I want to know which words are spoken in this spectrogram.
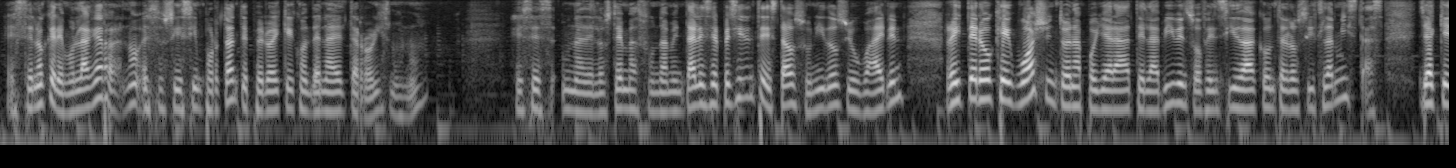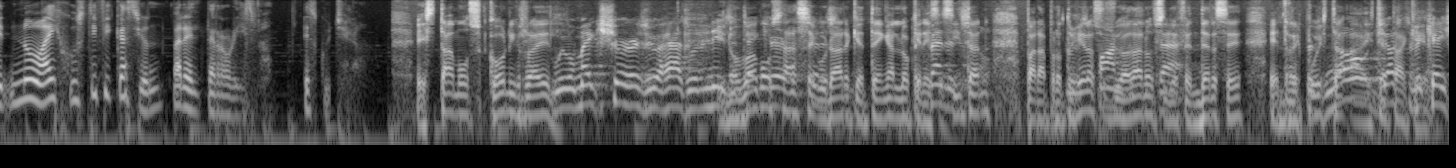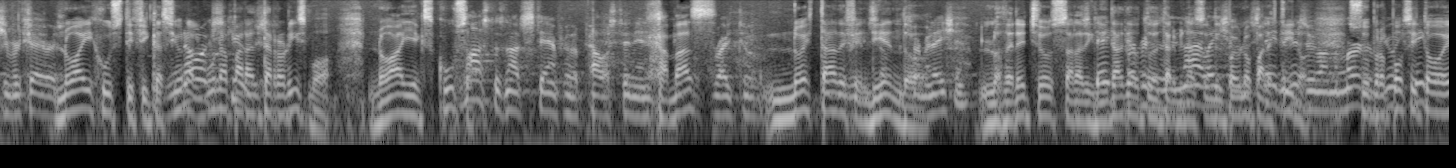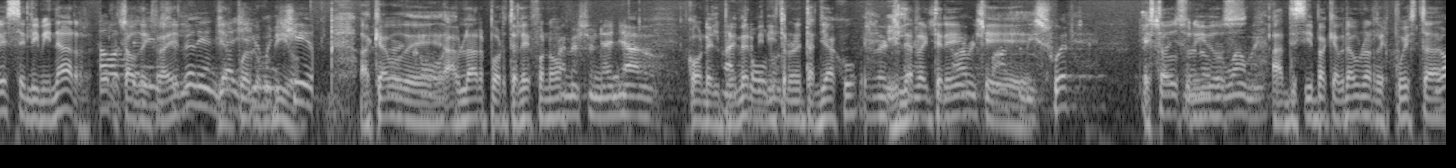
Este no queremos la guerra, ¿no? Eso sí es importante, pero hay que condenar el terrorismo, ¿no? Ese es uno de los temas fundamentales. El presidente de Estados Unidos, Joe Biden, reiteró que Washington apoyará a Tel Aviv en su ofensiva contra los islamistas, ya que no hay justificación para el terrorismo. Escúchelo. Estamos con Israel. Y nos vamos a asegurar que tengan lo que necesitan para proteger a sus ciudadanos y defenderse en respuesta a este ataque. No hay justificación alguna para el terrorismo, no hay excusa. Jamás no está defendiendo los derechos a la dignidad y autodeterminación del pueblo palestino. Su propósito es eliminar al Estado de Israel y al pueblo judío. Acabo de hablar por teléfono con el primer ministro Netanyahu y le reiteré que Estados Unidos anticipa que habrá una respuesta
